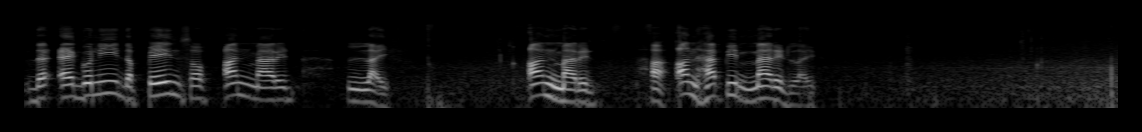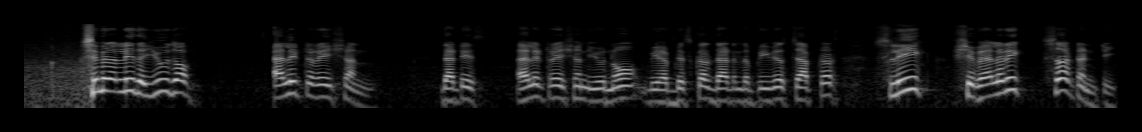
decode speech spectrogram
the agony, the pains of unmarried life, unmarried, uh, unhappy married life. Similarly, the use of alliteration, that is, alliteration, you know, we have discussed that in the previous chapters, sleek, chivalric, certainty.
